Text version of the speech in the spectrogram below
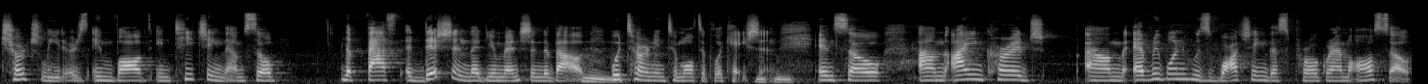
church leaders involved in teaching them. So the fast addition that you mentioned about mm. would turn into multiplication. Mm-hmm. And so um, I encourage um, everyone who's watching this program also,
